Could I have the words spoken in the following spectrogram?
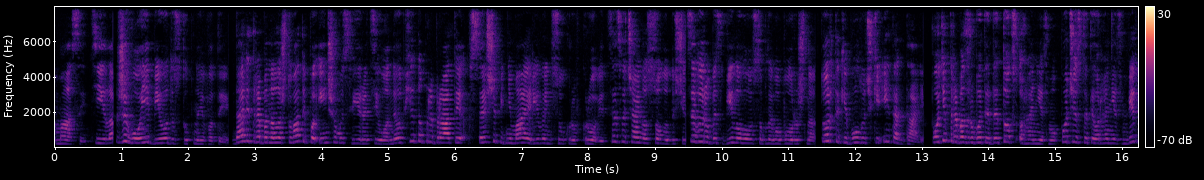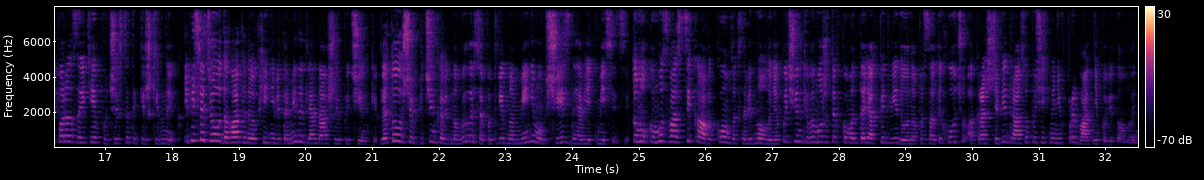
маси тіла живої біодоступної води. Далі треба налаштувати по-іншому свій раціон. Необхідно прибрати все, що піднімає рівень цукру в крові. Це звичайно солодощі, це вироби з білого, особливо борошна, тортики, булочки і так далі. Потім треба зробити детокс організму, почистити організм від паразитів, почистити кишківник. І після цього давати необхідні вітаміни для нашої печінки. Для того, щоб печінка відновилася, потрібно мінімум 6-9 місяців. Тому кому з вас цікаве комплексне відновлення печінки, ви можете в коментарях під відео написати хочу, а краще відразу пишіть мені в приватні повідомлення.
